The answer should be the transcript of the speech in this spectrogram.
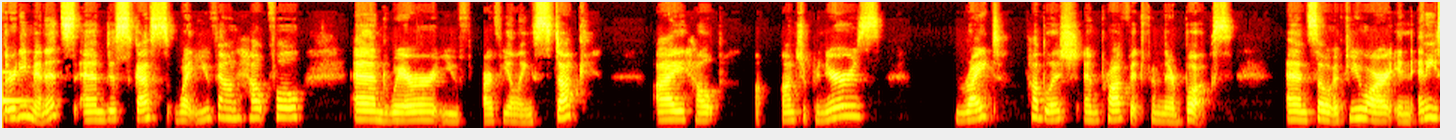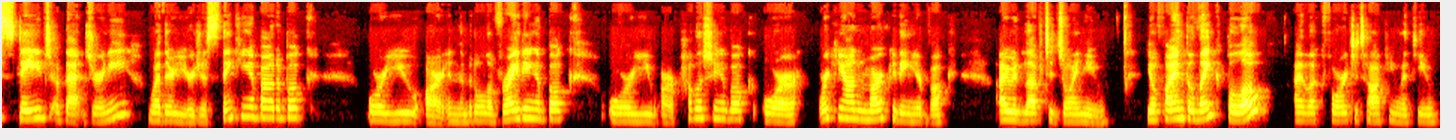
30 minutes and discuss what you found helpful and where you are feeling stuck. I help entrepreneurs write, publish, and profit from their books. And so, if you are in any stage of that journey, whether you're just thinking about a book, or you are in the middle of writing a book, or you are publishing a book, or working on marketing your book, I would love to join you. You'll find the link below. I look forward to talking with you.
